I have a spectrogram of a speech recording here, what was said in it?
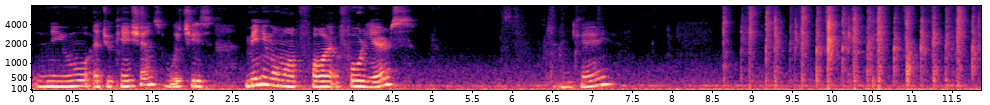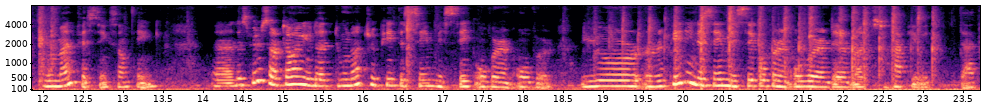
new educations which is minimum of four, four years. Okay. You're manifesting something. Uh, the spirits are telling you that do not repeat the same mistake over and over. You're repeating the same mistake over and over and they're not happy with that.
